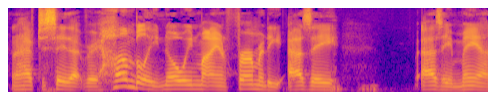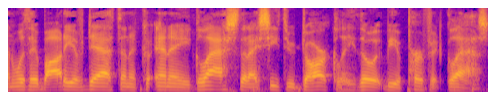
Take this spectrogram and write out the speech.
And I have to say that very humbly, knowing my infirmity as a as a man with a body of death and a, and a glass that I see through darkly, though it be a perfect glass.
